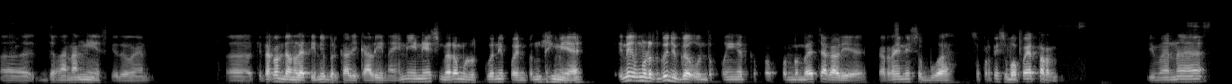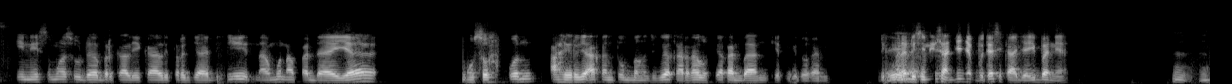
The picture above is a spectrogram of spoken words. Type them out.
Eh, jangan nangis gitu kan. Eh, kita kan udah ngeliat ini berkali-kali. Nah ini ini sebenarnya menurut gue nih poin penting nih ya. Ini menurut gue juga untuk mengingat ke pe- pembaca kali ya. Karena ini sebuah seperti sebuah pattern. Di mana ini semua sudah berkali-kali terjadi namun apa daya musuh pun akhirnya akan tumbang juga karena Luffy akan bangkit gitu kan di mana Iya. di sini Sanji nyebutnya si keajaiban ya Mm-mm.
